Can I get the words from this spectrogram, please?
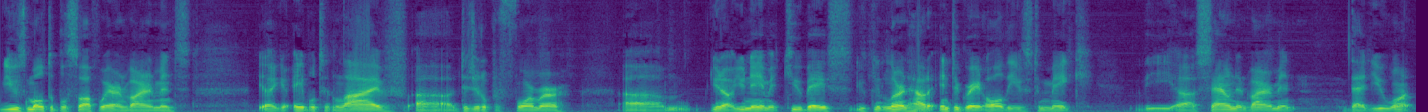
use multiple software environments like Ableton Live, uh, Digital Performer, um, you know, you name it, Cubase. You can learn how to integrate all these to make the uh, sound environment that you want.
